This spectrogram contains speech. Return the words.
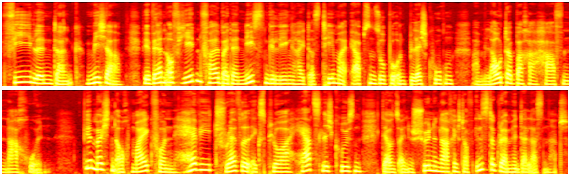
Vielen Dank, Micha. Wir werden auf jeden Fall bei der nächsten Gelegenheit das Thema Erbsensuppe und Blechkuchen am Lauterbacher Hafen nachholen. Wir möchten auch Mike von Heavy Travel Explorer herzlich grüßen, der uns eine schöne Nachricht auf Instagram hinterlassen hat.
